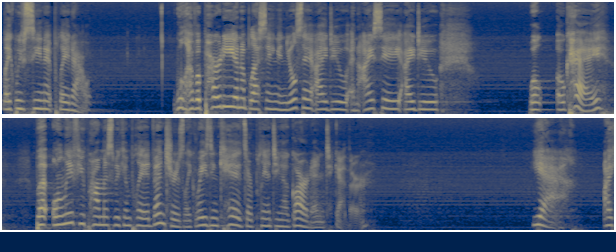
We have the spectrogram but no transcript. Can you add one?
like we've seen it played out. We'll have a party and a blessing, and you'll say, I do, and I say, I do. Well, okay. But only if you promise we can play adventures like raising kids or planting a garden together. Yeah, I,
